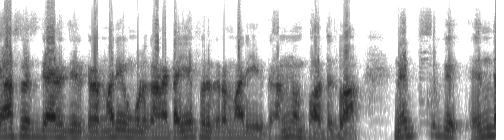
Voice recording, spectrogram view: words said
கேஷ்லெஸ் கேரேஜ் இருக்கிற மாதிரி உங்களுக்கான டைப் இருக்கிற மாதிரி இருக்கான்னு நம்ம பார்த்துக்கலாம். நெட்ஒர்க்கு எந்த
